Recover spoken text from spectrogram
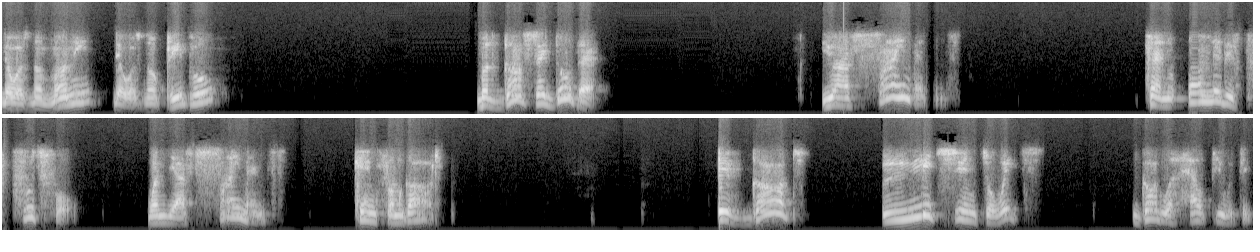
There was no money, there was no people. But God said, Go there. Your assignment can only be fruitful when the assignment came from God. If God leads you into it, God will help you with it.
